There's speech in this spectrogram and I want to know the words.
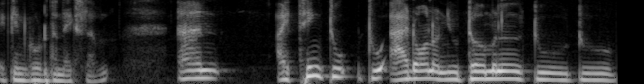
it can go to the next level. And I think to to add on a new terminal, to to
